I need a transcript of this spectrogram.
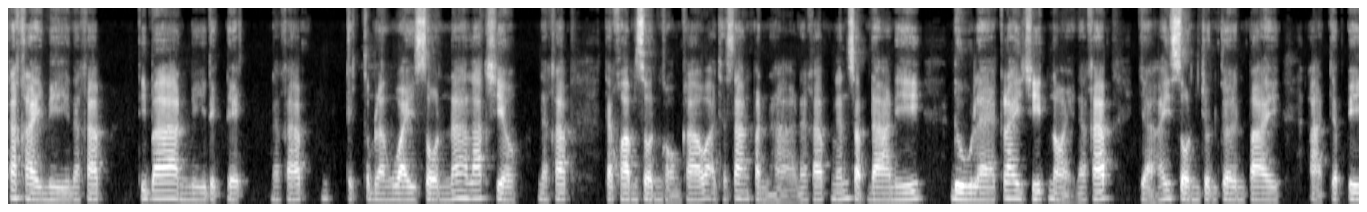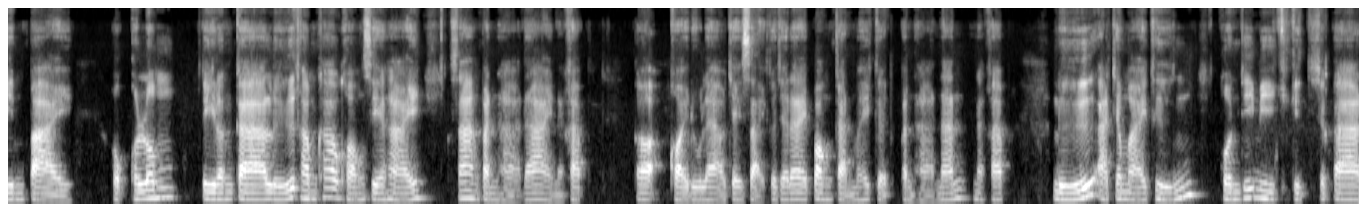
ถ้าใครมีนะครับที่บ้านมีเด็กๆ นะครับเด็กกำลังวัยซนน่ารักเชียวนะครับ แต่ความสนของเขาอาจจะสร้างปัญหานะครับ งั้นสัปดาห์นี้ดูแลใกล้ชิดหน่อยนะครับ อย่าให้ซนจนเกินไป อาจจะปีนป่ายหกล้มตีลังกาหรือทำข้าวของเสียหายสร้างปัญหาได้นะครับ ก็คอยดูแลเอาใจใส่ก็จะได้ป้องกันไม่ให้เกิดปัญหานั้นนะครับ หรืออาจจะหมายถึงคนที่มีกิจการ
